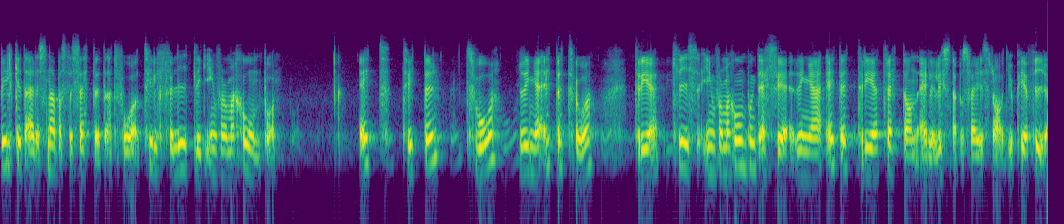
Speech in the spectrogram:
Vilket är det snabbaste sättet att få tillförlitlig information på? 1. Twitter. 2. Ringa 112. 3. Krisinformation.se. Ringa 11313 eller lyssna på Sveriges Radio P4.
